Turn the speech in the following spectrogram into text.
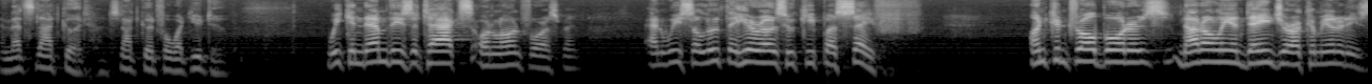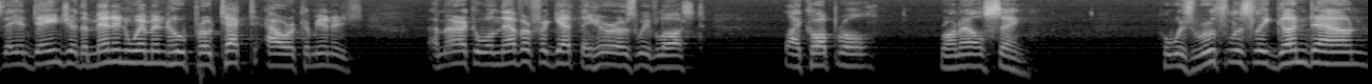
And that's not good. It's not good for what you do. We condemn these attacks on law enforcement, and we salute the heroes who keep us safe. Uncontrolled borders not only endanger our communities, they endanger the men and women who protect our communities. America will never forget the heroes we've lost, like Corporal Ronil Singh, who was ruthlessly gunned down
